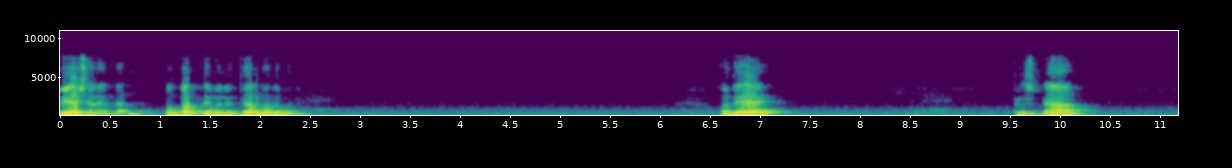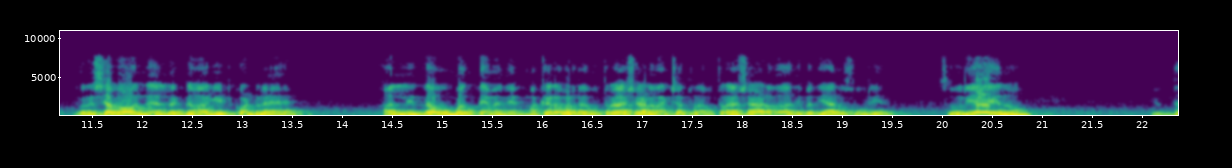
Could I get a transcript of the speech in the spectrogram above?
ಮೇಷದಿಂದ ಒಂಬತ್ತನೇ ಮನೆ, ಧರ್ಮದ ಮನೆ. ಅದೇ ಕೃಷ್ಣ ವೃಷಭವನ್ನೇ ಲಗ್ನವಾಗಿ ಇಟ್ಕೊಂಡ್ರೆ ಅಲ್ಲಿಂದ ಒಂಬತ್ತನೇ ಮನೆ, ಮಕರ ಬರ್ತದೆ ಉತ್ತರಾಷಾಢ ನಕ್ಷತ್ರ, ಉತ್ತರಾಷಾಢದ ಅಧಿಪತಿ ಯಾರು? ಸೂರ್ಯ. ಸೂರ್ಯ ಏನು? ಯುದ್ಧ.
